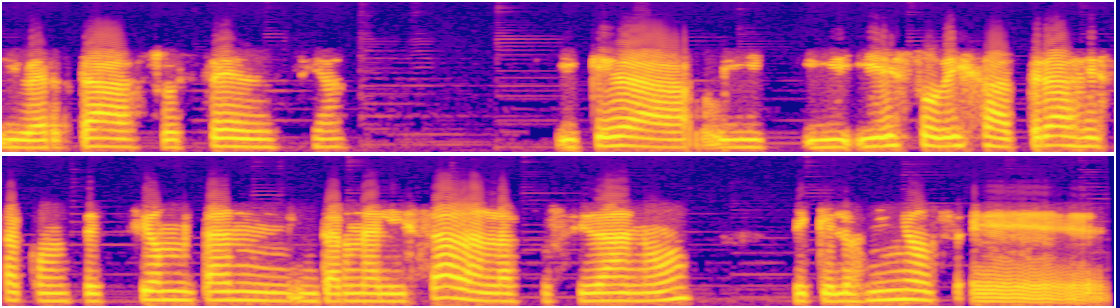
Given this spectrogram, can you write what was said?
libertad, su esencia, y queda, y, y- y eso deja atrás esa concepción tan internalizada en la sociedad, ¿no? De que los niños, eh,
